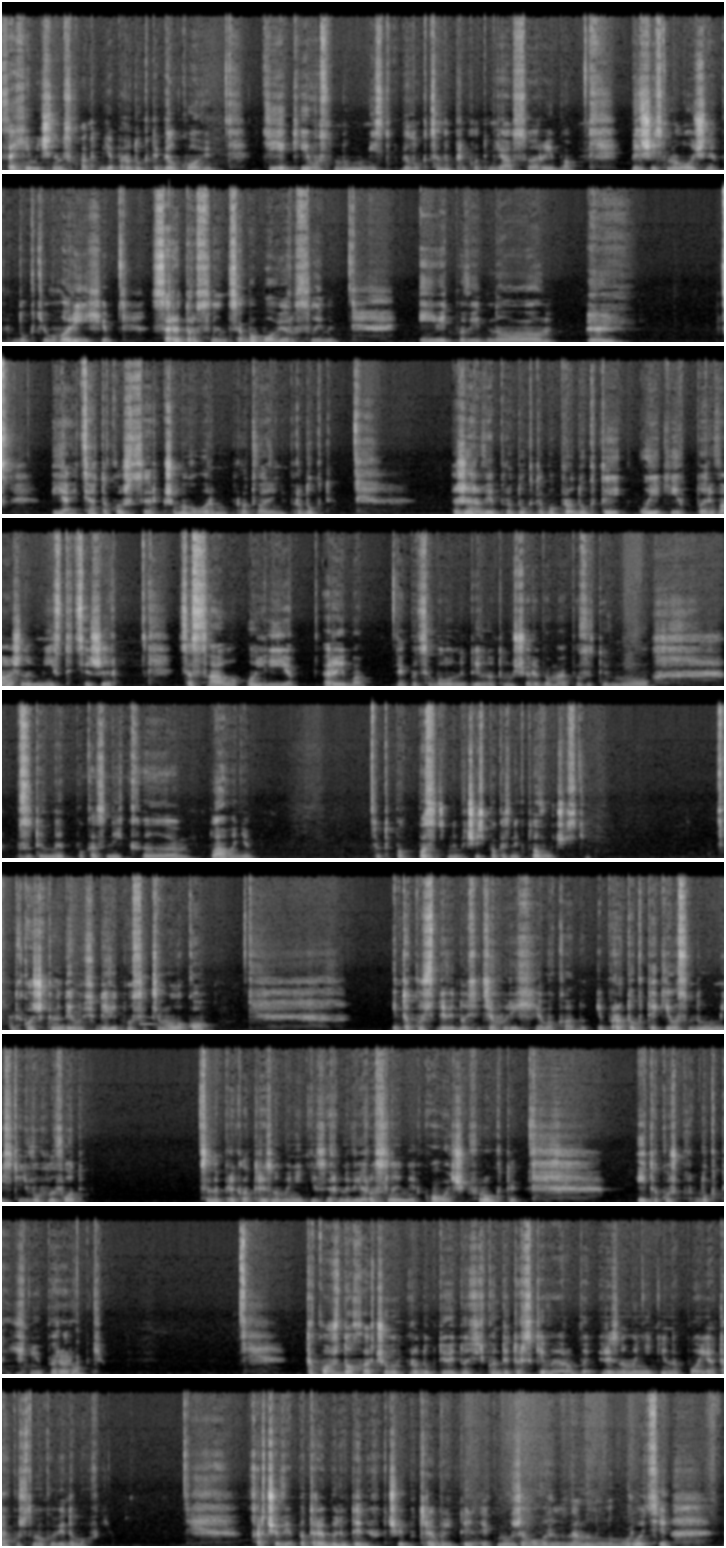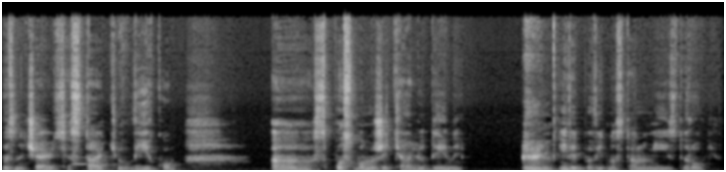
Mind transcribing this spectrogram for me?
За хімічним складом є продукти білкові, ті, які в основному містять білок. Це, наприклад, м'ясо, риба, більшість молочних продуктів, горіхи, серед рослин це бобові рослини. І, відповідно, яйця, а також сир, якщо ми говоримо про тваринні продукти. Жирові продукти або продукти, у яких переважно міститься жир. Це сало, олія, риба. Якби це було не дивно, тому що риба має позитивну, позитивний показник е, плавання, тобто позитивний показник плавучості. Також, як не дивно, сюди відноситься молоко. І також сюди відносяться горіхи, авокадо і продукти, які в основному містять вуглеводи. Це, наприклад, різноманітні зернові рослини, овочі, фрукти, і також продукти їхньої переробки. Також до харчових продуктів відносять кондитерські вироби, різноманітні напої, а також смакові добавки. Харчові потреби людини. Харчові потреби людини, як ми вже говорили на минулому році, визначаються статтю віком, способом життя людини і, відповідно, станом її здоров'я.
